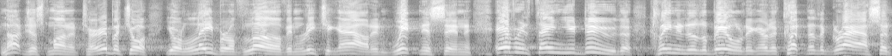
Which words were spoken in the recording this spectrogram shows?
Not just monetary, but your, your labor of love and reaching out and witnessing. Everything you do, the cleaning of the building or the cutting of the grass and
